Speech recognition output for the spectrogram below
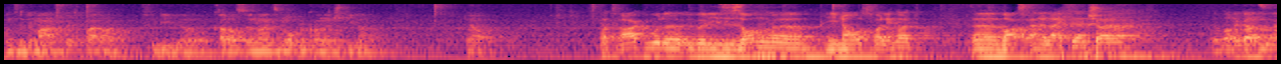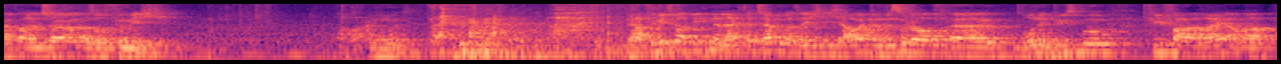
und sind immer Ansprechpartner für die äh, gerade aus den 19 hochgekommenen Spieler. Ja. Vertrag wurde über die Saison äh, hinaus verlängert. Äh, war es eine leichte Entscheidung? Das war eine ganz einfache Entscheidung. Also für mich. Aber einen Moment. ja, für mich war wirklich eine leichte Entscheidung. Also ich, ich arbeite in Düsseldorf, äh, wohne in Duisburg, viel Fahrerei, aber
